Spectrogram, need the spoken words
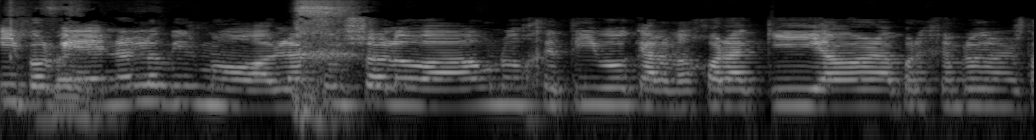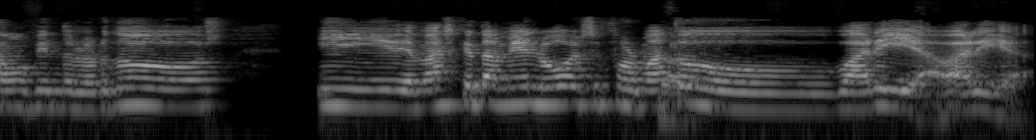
y porque no es lo mismo hablar tú solo a un objetivo que a lo mejor aquí, ahora, por ejemplo, que nos estamos viendo los dos y demás, que también luego ese formato varía, varía.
